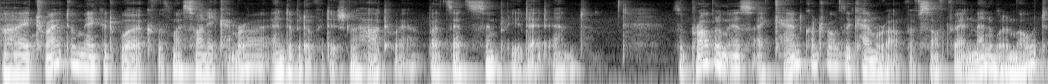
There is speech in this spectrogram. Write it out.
I tried to make it work with my Sony camera and a bit of additional hardware, but that's simply a dead end. The problem is I can't control the camera with software in manual mode,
